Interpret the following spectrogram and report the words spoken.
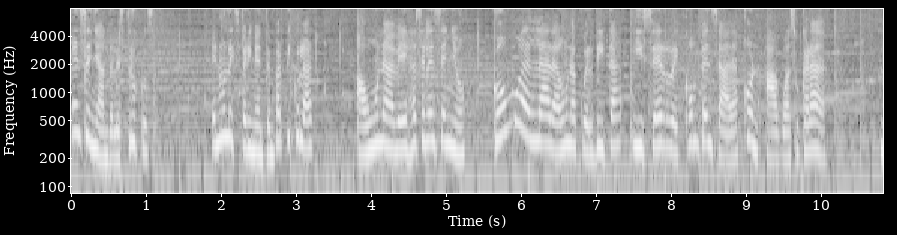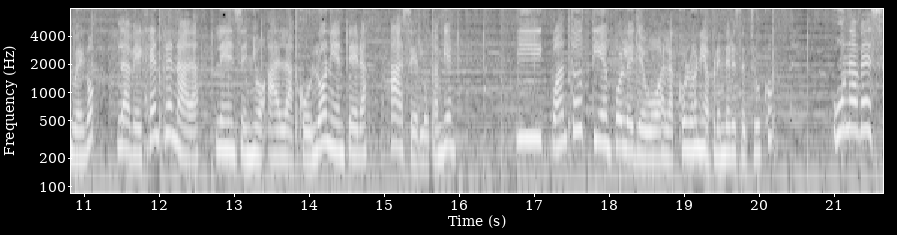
enseñándoles trucos. En un experimento en particular, a una abeja se le enseñó cómo alar a una cuerdita y ser recompensada con agua azucarada. Luego, la abeja entrenada le enseñó a la colonia entera a hacerlo también. ¿Y cuánto tiempo le llevó a la colonia aprender este truco? Una vez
